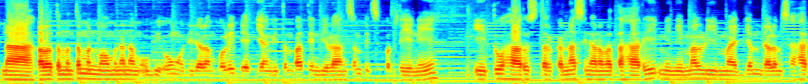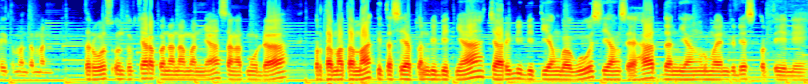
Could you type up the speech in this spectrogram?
Nah, kalau teman-teman mau menanam ubi ungu di dalam polybag yang ditempatin di lahan sempit seperti ini, itu harus terkena sinar matahari minimal 5 jam dalam sehari teman-teman. Terus untuk cara penanamannya sangat mudah. Pertama-tama kita siapkan bibitnya cari bibit yang bagus yang sehat dan yang lumayan gede seperti ini.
